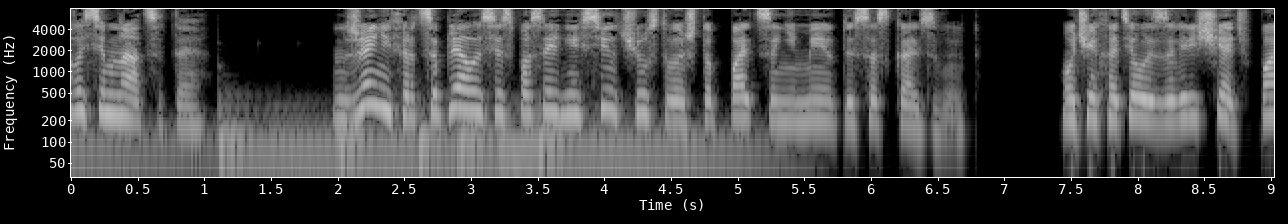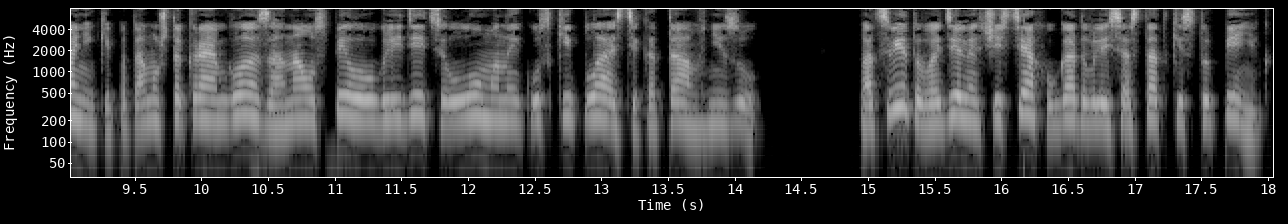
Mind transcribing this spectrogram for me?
18 Дженнифер цеплялась из последних сил, чувствуя, что пальцы немеют и соскальзывают. Очень хотелось заверещать в панике, потому что краем глаза она успела углядеть ломаные куски пластика там, внизу. По цвету в отдельных частях угадывались остатки ступенек,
